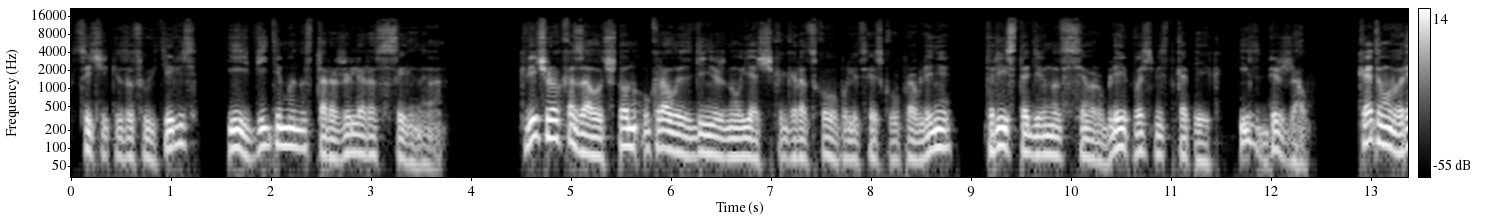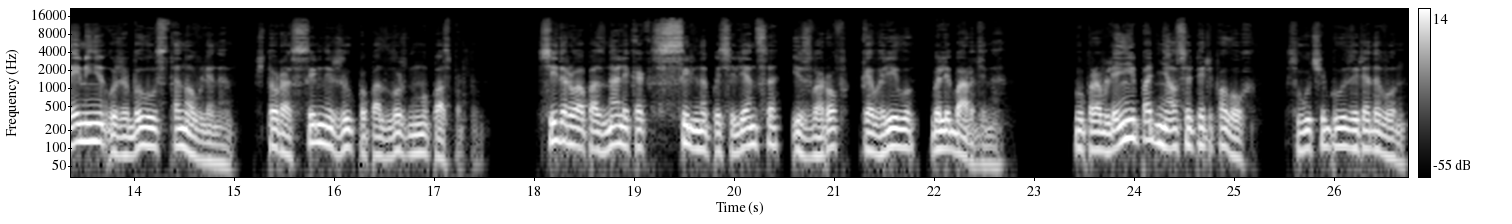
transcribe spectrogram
Сычики засуетились и, видимо, насторожили рассыльного. К вечеру оказалось, что он украл из денежного ящика городского полицейского управления 397 рублей 80 копеек и сбежал. К этому времени уже было установлено, что рассыльный жил по подложному паспорту. Сидорова опознали как ссыльно-поселенца из воров Гаврилу Балибардина. В управлении поднялся переполох. Случай был из ряда вон.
